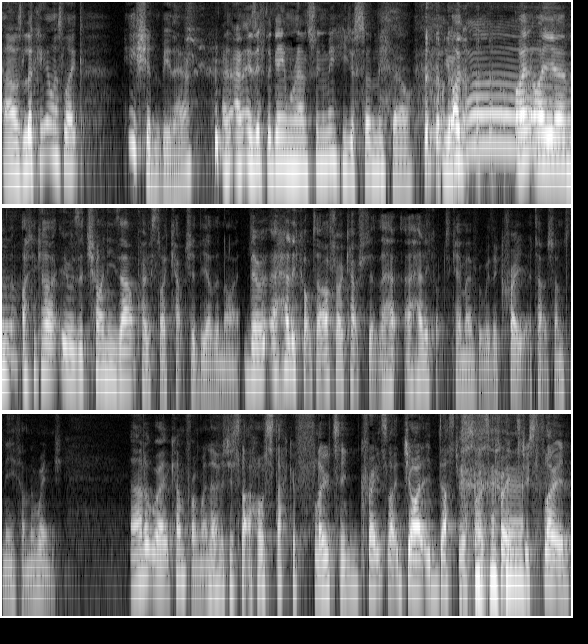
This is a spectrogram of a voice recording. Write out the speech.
And I was looking, I was like, he shouldn't be there. And, and as if the game were answering me, he just suddenly fell. You went, "Ah." I, I um I think I, it was a Chinese outpost I captured the other night. There was a helicopter after I captured it. The he- a helicopter came over with a crate attached underneath on the winch. And I looked where it come from, and there was just like a whole stack of floating crates, like giant industrial-sized crates, just floating.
